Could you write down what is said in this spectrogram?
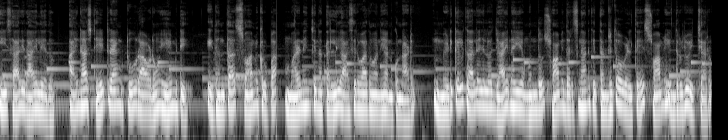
ఈసారి రాయలేదు. అయినా స్టేట్ ర్యాంక్ టూ రావడం ఏమిటి? ఇదంతా స్వామి కృప మరణించిన తల్లి ఆశీర్వాదం అని అనుకున్నాడు. మెడికల్ కాలేజీలో జాయిన్ అయ్యే ముందు స్వామి దర్శనానికి తండ్రితో వెళ్తే స్వామి ఇంటర్వ్యూ ఇచ్చారు.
